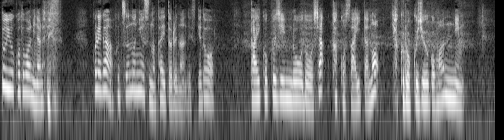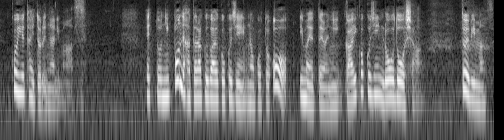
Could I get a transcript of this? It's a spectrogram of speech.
という言葉になるんです。これが普通のニュースのタイトルなんですけど外国人労働者過去最多の165万人。こういうタイトルになります。えっと日本で働く外国人のことを今言ったように外国人労働者と呼びます。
